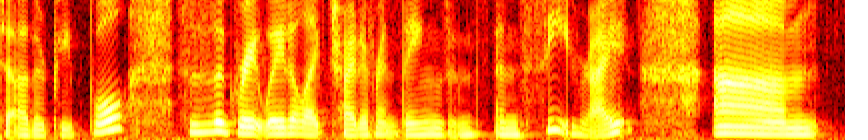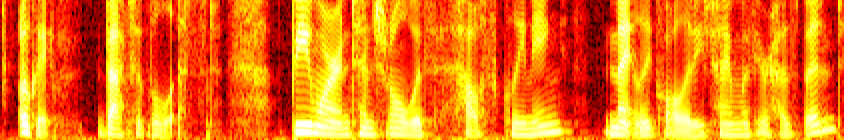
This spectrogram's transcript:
to other people? So this is a great way to like try different things and, and see, right? Um, okay, back to the list. Be more intentional with house cleaning, nightly quality time with your husband,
